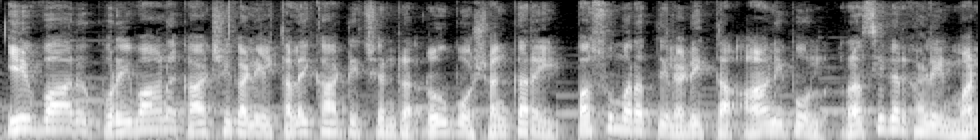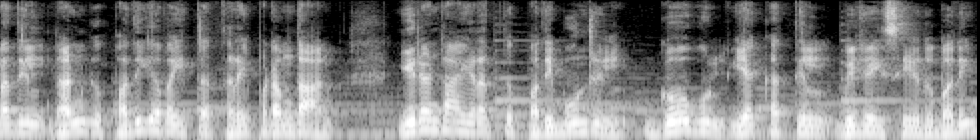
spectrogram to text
இவ்வாறு குறைவான காட்சிகளில் தலைக்காட்டி சென்ற ரூபோ சங்கரை பசுமரத்தில் அடித்த ஆணி போல் ரசிகர்களின் மனதில் நன்கு பதிய வைத்த திரைப்படம்தான். இரண்டாயிரத்து பதிமூன்றில் கோகுல் இயக்கத்தில் விஜய் சேதுபதி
